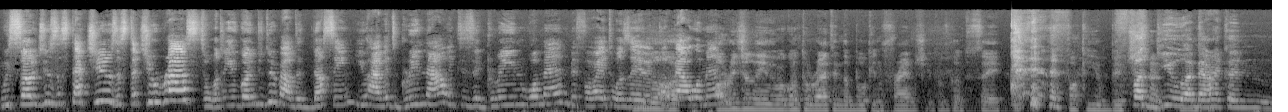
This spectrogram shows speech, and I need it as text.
We sold you the statue. The statue rust. What are you going to do about it? Nothing. You have it green now. It is a green woman. Before it was a know, copper uh, woman. Originally, we were going to write in the book in French. It was going to say, "Fuck you, bitch." Fuck you, American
